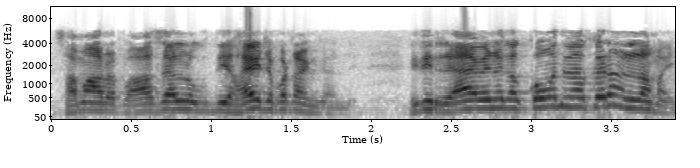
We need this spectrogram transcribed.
සමහර පාසල් උදේ 6ට පටන් ගන්න. ඉතින් රෑ වෙනකම් කොහොමද මේක කරන්නේ ළමයි?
